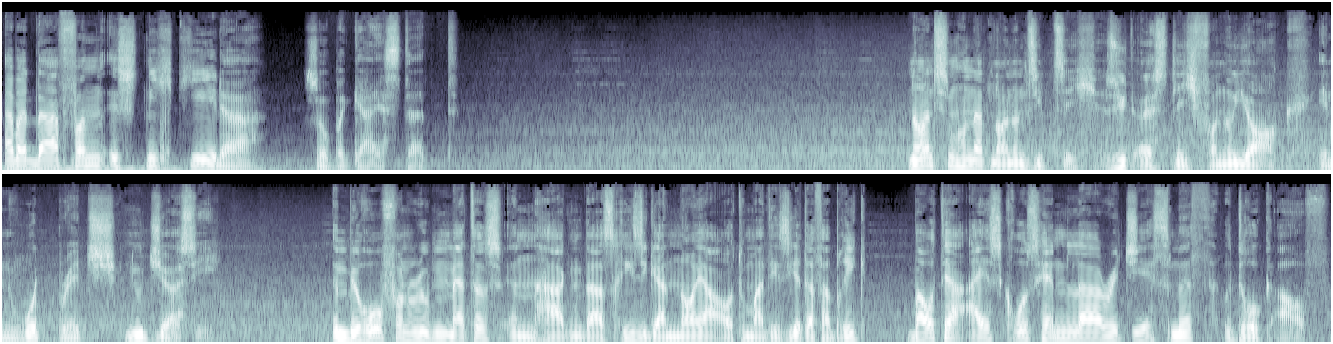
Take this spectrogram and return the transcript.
Aber davon ist nicht jeder so begeistert. 1979, südöstlich von New York, in Woodbridge, New Jersey. Im Büro von Ruben Matters in Hagendas riesiger neuer automatisierter Fabrik baut der Eisgroßhändler Richie Smith Druck auf.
